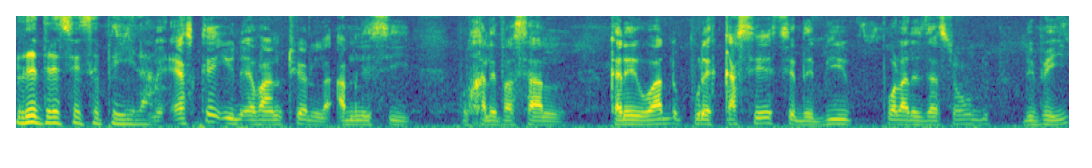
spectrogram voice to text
redresser ce pays-là. Mais est-ce qu'une éventuelle amnistie pour Khalifa Sall, Karim pourrait casser cette bipolarisation du, du pays?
